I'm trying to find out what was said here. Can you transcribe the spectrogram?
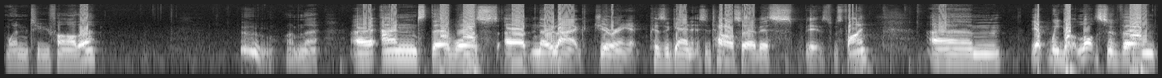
one too far there. Ooh, I'm there. Uh, and there was uh, no lag during it, because again, it's a tile service, it was fine. Um, yep, we got lots of, um,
